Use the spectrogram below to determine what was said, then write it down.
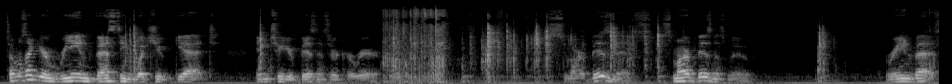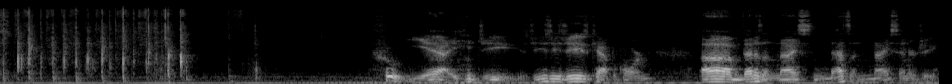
It's almost like you're reinvesting what you get into your business or career. Smart business. Smart business move. Reinvest. Whew, yeah, geez, geez, geez, geez, Capricorn. Um, that is a nice, that's a nice energy.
